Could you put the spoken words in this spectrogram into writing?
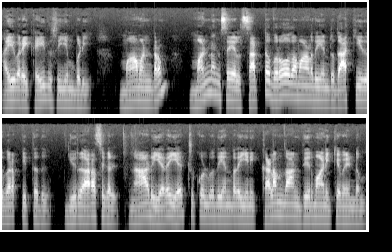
ஐவரை கைது செய்யும்படி. மாமன்றம் மன்னன் செயல் சட்டவிரோதமானது என்று தாக்கியது பிறப்பித்தது. இரு அரசுகள் நாடு எதை ஏற்றுக்கொள்வது என்பதை இனி களம்தான் தீர்மானிக்க வேண்டும்.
